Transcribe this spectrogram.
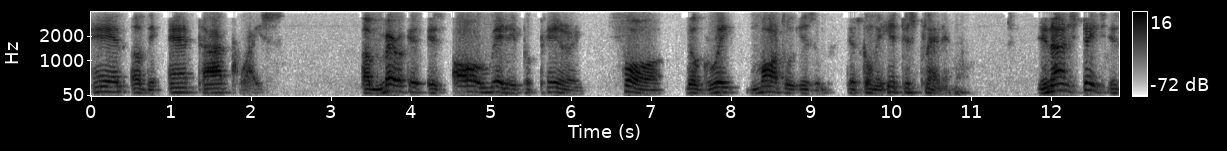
hand of the Antichrist. America is already preparing for the great mortalism that's going to hit this planet. The United States is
